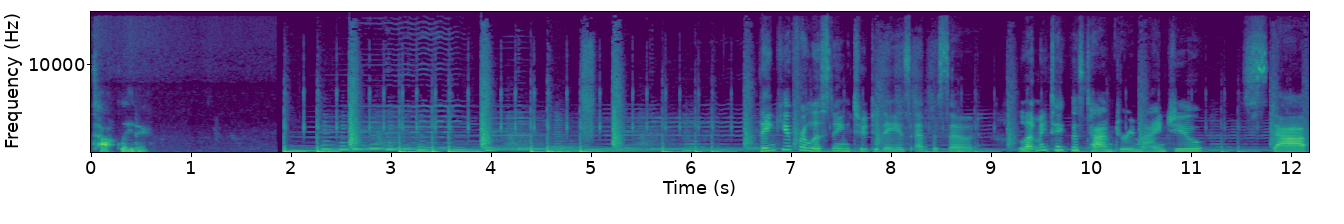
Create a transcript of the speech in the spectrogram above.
talk later. Thank you for listening to today's episode let me take this time to remind you stop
